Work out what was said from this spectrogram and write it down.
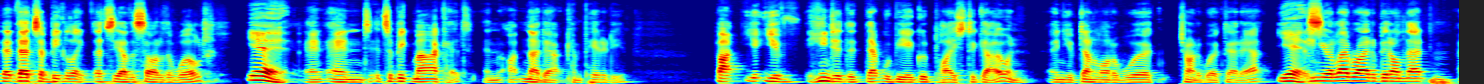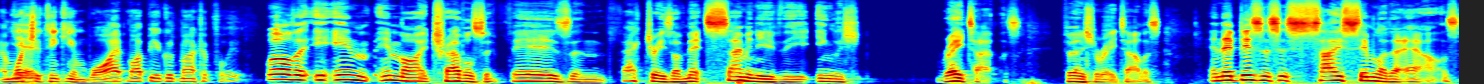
That, that's a big leap. That's the other side of the world. Yeah, And, and it's a big market and uh, no doubt competitive. But you, you've hinted that that would be a good place to go and, and you've done a lot of work trying to work that out. Yes. Can you elaborate a bit on that and, and what Yeah. you're thinking and why it might be a good market for you? Well, the, in in my travels to fairs and factories, I've met so many of the English retailers, furniture retailers, and their business is so similar to ours.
